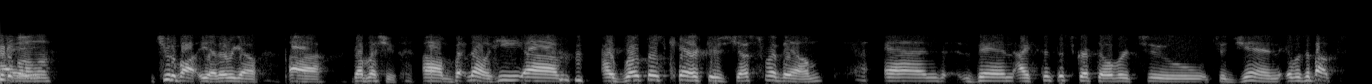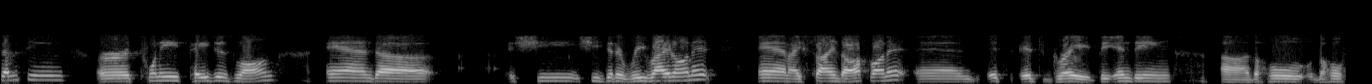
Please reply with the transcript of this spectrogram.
Chudabala. I Chudabala. Yeah, there we go. Uh, God bless you. Um, but no, he. Um, I wrote those characters just for them, and then I sent the script over to to Jen. It was about 17 or 20 pages long, and uh, she she did a rewrite on it, and I signed off on it, and it's it's great. The ending, uh, the whole the whole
